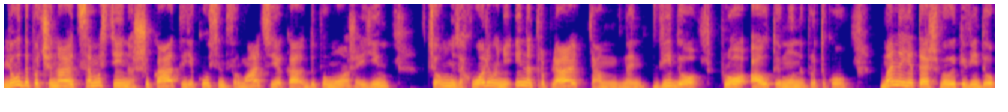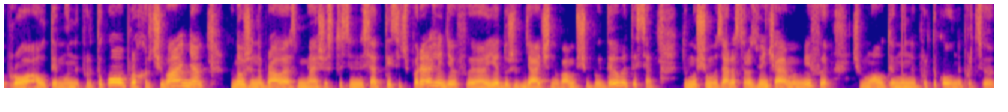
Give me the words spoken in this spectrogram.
Люди починають самостійно шукати якусь інформацію, яка допоможе їм в цьому захворюванні, і натрапляють там на відео про аутоімунний протокол. У мене є теж велике відео про аутоімунний протокол, про харчування. Воно вже набрало майже 170 тисяч переглядів. Е, я дуже вдячна вам, що ви дивитеся, тому що ми зараз розвінчаємо міфи, чому аутоімунний протокол не працює.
